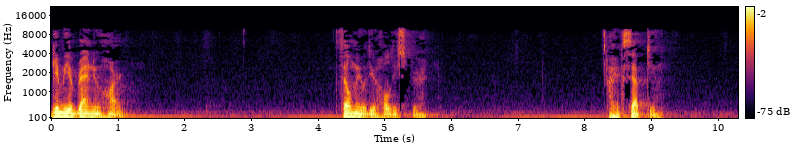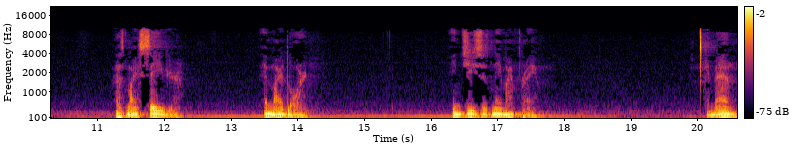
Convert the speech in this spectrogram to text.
Give me a brand new heart. Fill me with your Holy Spirit. I accept you as my Savior and my Lord. In Jesus' name I pray. Amen.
